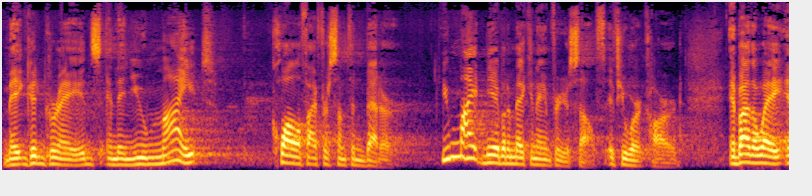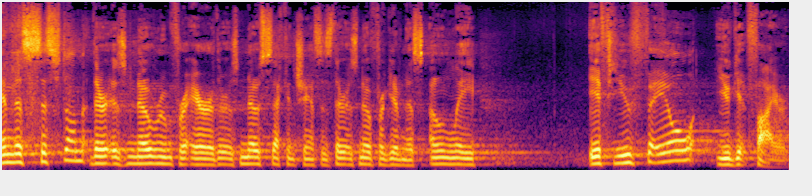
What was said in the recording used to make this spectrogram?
make good grades, and then you might qualify for something better. You might be able to make a name for yourself if you work hard. And by the way, in this system, there is no room for error. There is no second chances. There is no forgiveness. Only if you fail, you get fired.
